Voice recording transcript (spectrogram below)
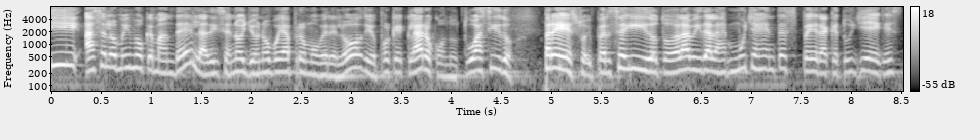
Y hace lo mismo que Mandela, dice, no, yo no voy a promover el odio, porque claro, cuando tú has sido preso y perseguido toda la vida, la- mucha gente espera que tú llegues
